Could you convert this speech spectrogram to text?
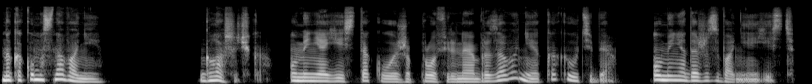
На каком основании? Глашечка, у меня есть такое же профильное образование, как и у тебя. У меня даже звание есть.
